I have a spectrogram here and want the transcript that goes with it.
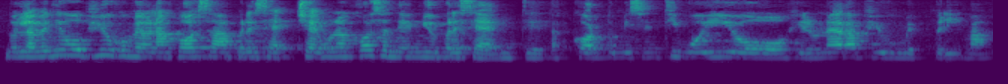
non la vedevo più come una cosa prese- cioè una cosa nel mio presente, d'accordo? Mi sentivo io che non era più come prima.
